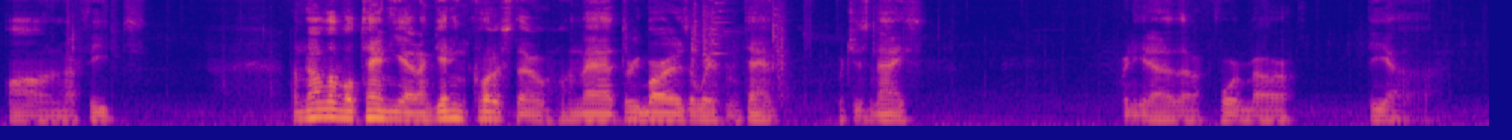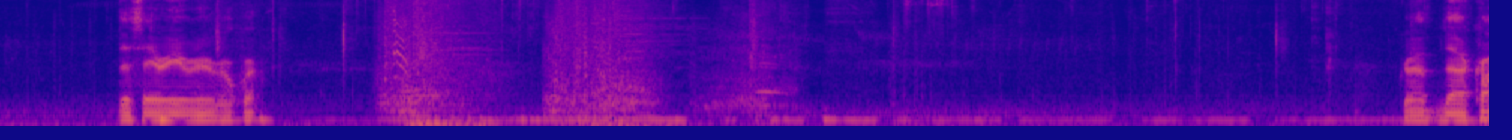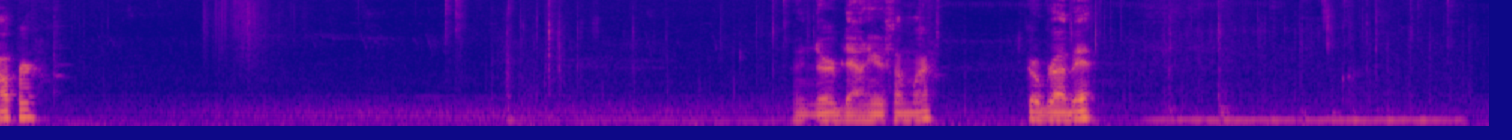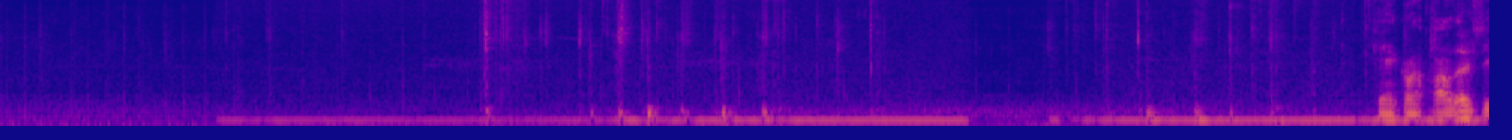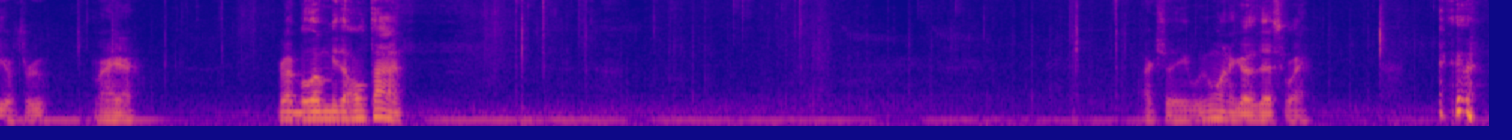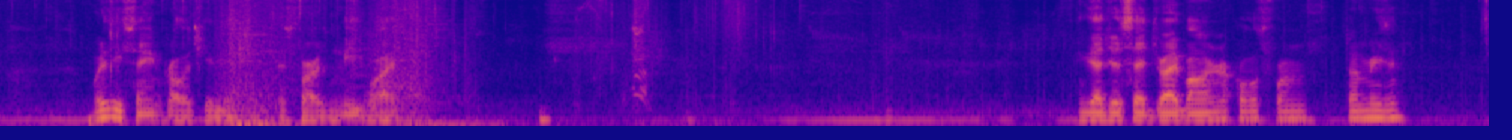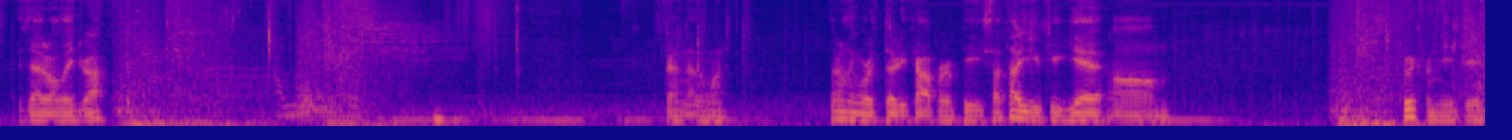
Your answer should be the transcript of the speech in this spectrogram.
on our feet. I'm not level 10 yet. I'm getting close though. I'm at three bars away from 10, which is nice. We're gonna get out of the four bar, the uh, this area here real quick. Grab the copper. A nerve down here somewhere. Go grab it. Can't climb. Oh, there's the earth. Right here. Right below me the whole time. Actually, we want to go this way. what these sand crawlers give you as far as meat wise? I think that just said dry barnacles for some reason. Is that all they drop? I need. Got another one. They're only worth 30 copper a piece. I thought you could get, um, food from these dudes.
